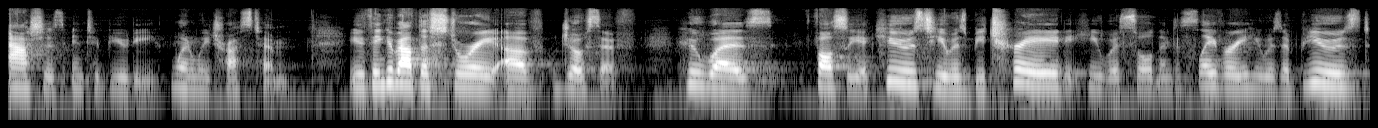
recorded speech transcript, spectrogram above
ashes into beauty when we trust Him. You think about the story of Joseph, who was falsely accused, he was betrayed, he was sold into slavery, he was abused,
